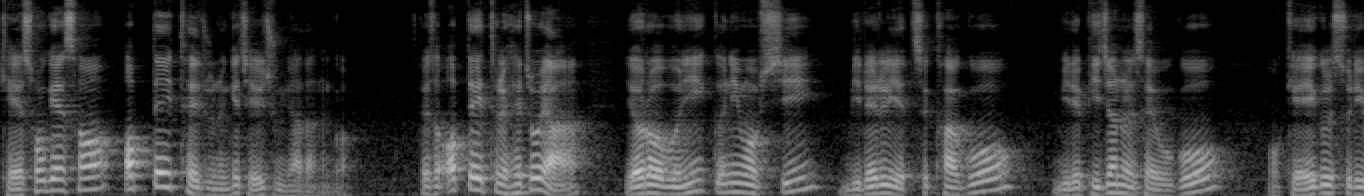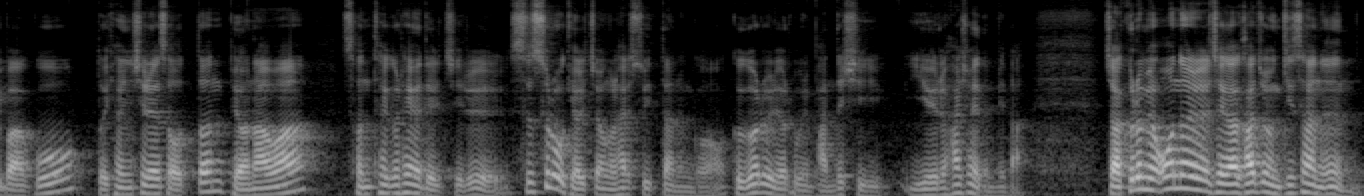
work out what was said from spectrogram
계속해서 업데이트 해주는 게 제일 중요하다는 거. 그래서 업데이트를 해줘야 여러분이 끊임없이 미래를 예측하고 미래 비전을 세우고 어, 계획을 수립하고 또 현실에서 어떤 변화와 선택을 해야 될지를 스스로 결정을 할 수 있다는 거. 그거를 여러분이 반드시 이해를 하셔야 됩니다. 자, 그러면 오늘 제가 가져온 기사는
